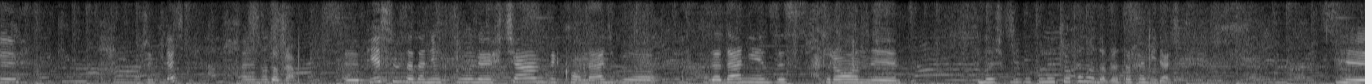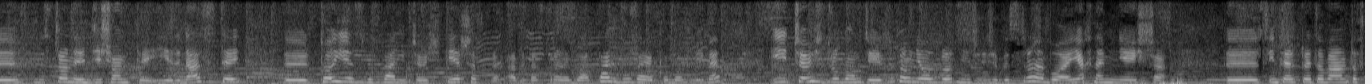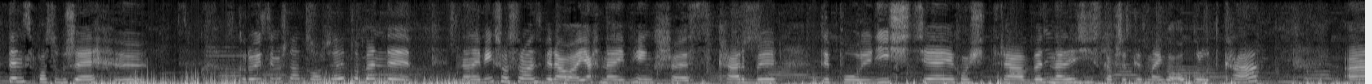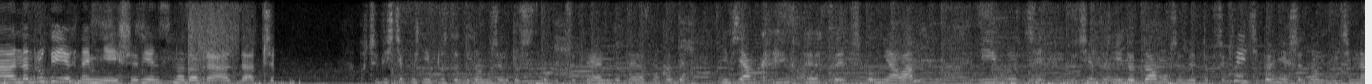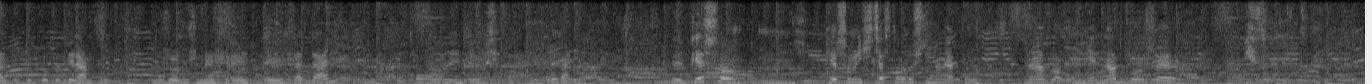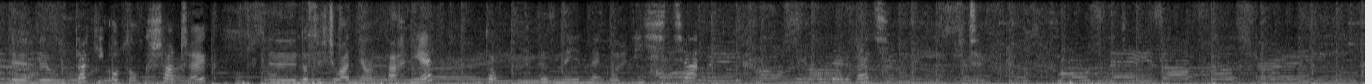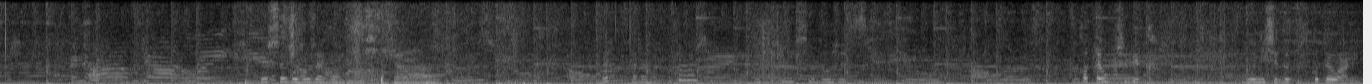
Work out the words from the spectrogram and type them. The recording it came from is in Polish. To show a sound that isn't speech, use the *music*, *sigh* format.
Może widać, ale no dobra. Y, Pierwszym zadaniem, które chciałam wykonać było zadanie ze strony... Widać mnie w ogóle trochę? No dobra, trochę widać. Y, Ze strony 10 i 11 y, to jest wyzwanie część pierwsza, spraw, aby ta strona była tak duża jak to możliwe i część drugą, gdzie jest zupełnie odwrotnie, czyli żeby strona była jak najmniejsza. Y, Zinterpretowałam to w ten sposób, że y, skoro jestem już na dworze, to będę na największą stronę zbierała jak największe skarby typu liście, jakąś trawę, znaleziska, wszystkie z mojego ogródka, a na drugiej jak najmniejsze, więc no dobra, zacznę. Oczywiście później wrócę do domu, żeby to wszystko poprzyklejać, bo teraz naprawdę nie wzięłam kleju, *laughs* teraz sobie przypomniałam. I wróci, wróciłem później do domu, żeby to przykleić i pewnie jeszcze znowu wrócimy na dwór, bo wybieram dużo różnych y, y, zadań. No to biorę się za zrywanie. Y, Pierwszą, mm, pierwszą liściastą rośliną, jaką znalazłam u mnie na dworze, jest y, był taki oto krzaczek. Y, Dosyć ładnie on pachnie. No to wezmę jednego liścia, oderwać. Czy pierwszego dużego liścia. E, Zaraz, jeszcze duży. Koteł przybiegł. Głównie się do z kotełami.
